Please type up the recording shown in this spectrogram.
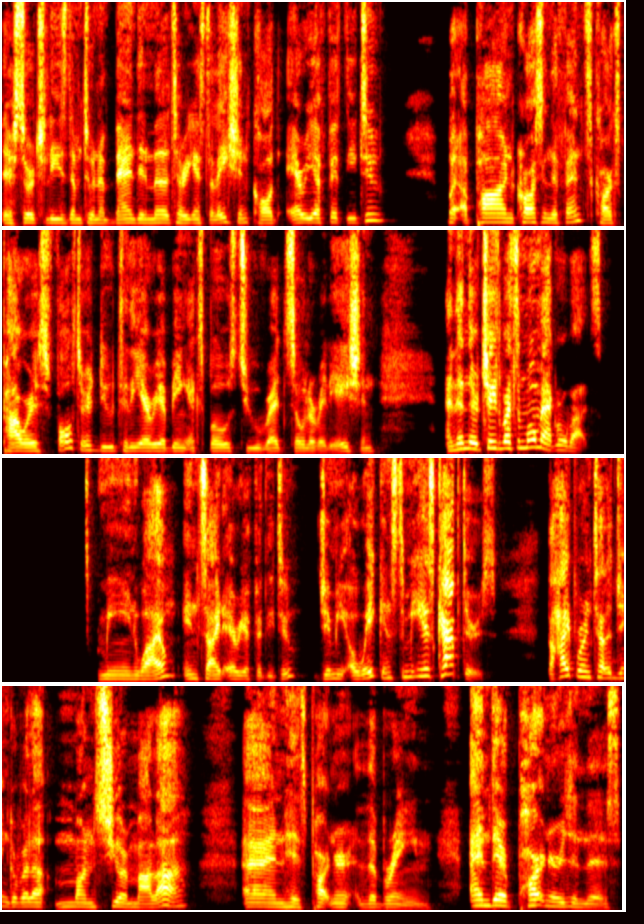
Their search leads them to an abandoned military installation called Area 52. But upon crossing the fence, Clark's powers falter due to the area being exposed to red solar radiation. And then they're chased by some Momac robots. Meanwhile, inside Area 52, Jimmy awakens to meet his captors the hyper intelligent gorilla Monsieur Mallah and his partner the Brain. And they're partners in this.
